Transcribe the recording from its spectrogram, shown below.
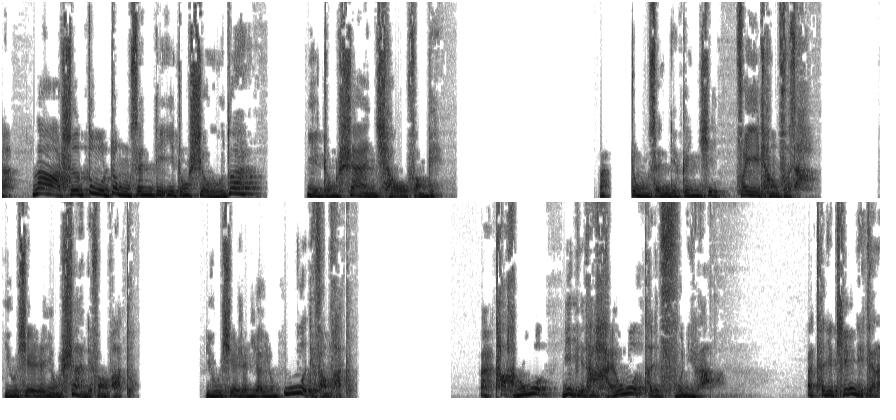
啊，那是度众生的一种手段，一种善巧方便。啊，众生的根性非常复杂，有些人用善的方法度，有些人要用恶的方法度。啊，他很恶，你比他还恶，他就服你了，啊，他就听你的了。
